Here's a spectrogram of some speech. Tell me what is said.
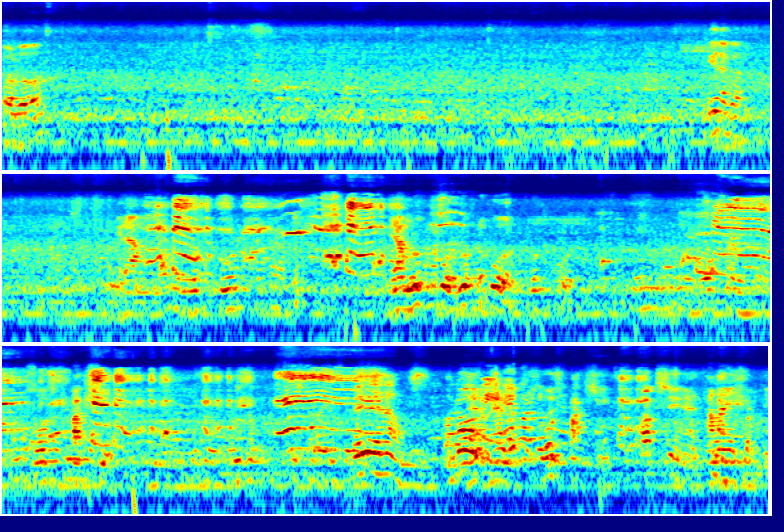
বলো ঠিক আছে গ্রাম গ্রাম রূপপুর রূপপুর রূপপুর পোস্ট পাখি এই যে নাম পোস্ট পাখি হ্যাঁ থানা ঈশ্বরদী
